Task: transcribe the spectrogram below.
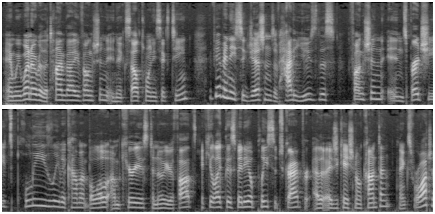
and we went over the time value function in Excel 2016. If you have any suggestions of how to use this function in spreadsheets, please leave a comment below. I'm curious to know your thoughts. If you like this video, please subscribe for other educational content. Thanks for watching.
